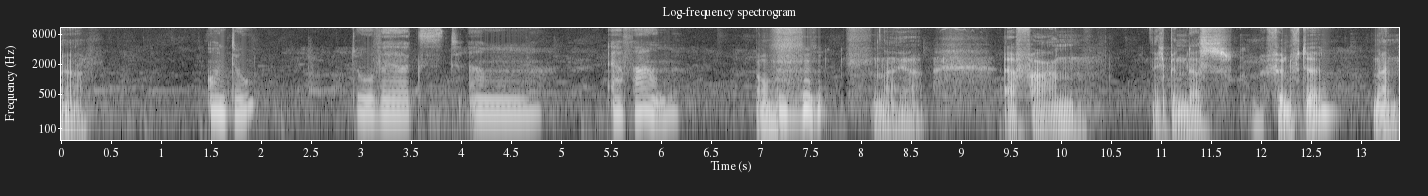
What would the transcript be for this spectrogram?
ja. Und du? Du wirkst, ähm, erfahren. Oh, naja, erfahren. Ich bin das fünfte, nein,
